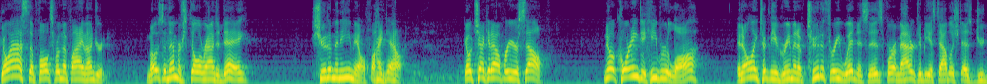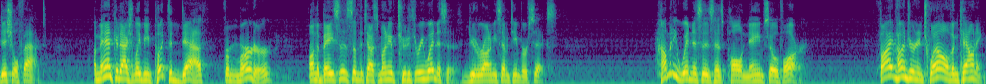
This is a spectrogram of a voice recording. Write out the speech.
Go ask the folks from the 500. Most of them are still around today. Shoot them an email, find out. Go check it out for yourself. No, according to Hebrew law, it only took the agreement of two to three witnesses for a matter to be established as judicial fact a man could actually be put to death for murder on the basis of the testimony of two to three witnesses. Deuteronomy 17, verse 6. How many witnesses has Paul named so far? 512 and counting.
